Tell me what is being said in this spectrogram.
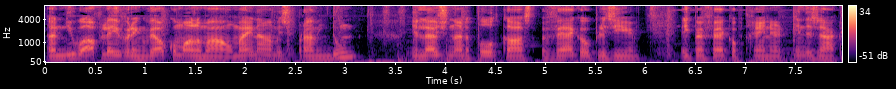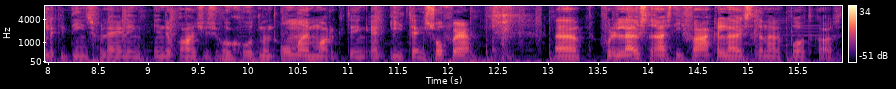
Een nieuwe aflevering, welkom allemaal. Mijn naam is Pramin Doen. Je luistert naar de podcast Verkoopplezier. Ik ben verkooptrainer in de zakelijke dienstverlening in de branches recruitment, online marketing en IT software. Uh, voor de luisteraars die vaker luisteren naar de podcast,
